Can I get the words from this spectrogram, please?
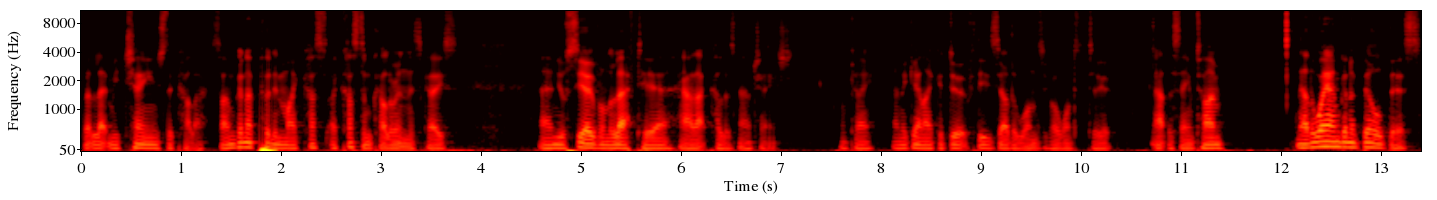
that let me change the color. So I'm going to put in my cus a custom color in this case. And you'll see over on the left here how that color's now changed. Okay, and again, I could do it for these other ones if I wanted to at the same time. Now, the way I'm going to build this,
